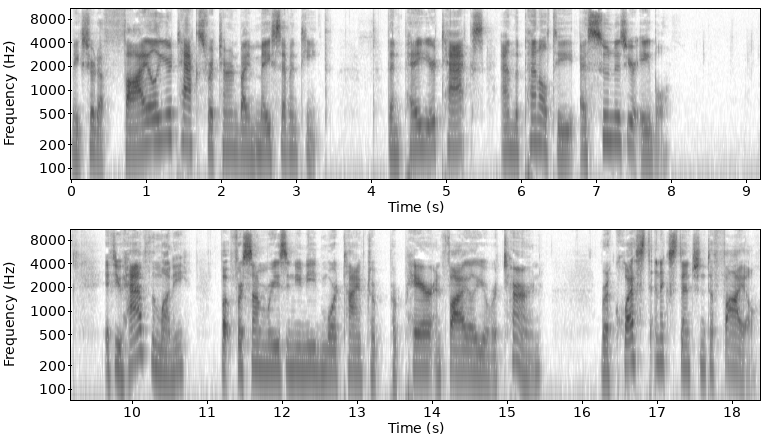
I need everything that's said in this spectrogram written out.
make sure to file your tax return by May 17th. Then pay your tax and the penalty as soon as you're able. If you have the money, but for some reason you need more time to prepare and file your return, request an extension to file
